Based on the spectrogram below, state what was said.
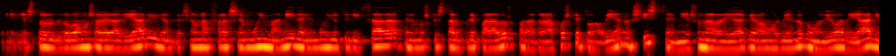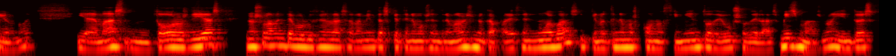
eh, esto lo vamos a ver a diario y aunque sea una frase muy manida y muy utilizada, tenemos que estar preparados para trabajos que todavía no existen y es una realidad que vamos viendo, como digo, a diario. Y además, mm, todos los días, no solamente evolucionan las herramientas que tenemos entre manos, sino que aparecen nuevas y que no tenemos conocimiento de uso de las mismas. ¿no? Y entonces,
